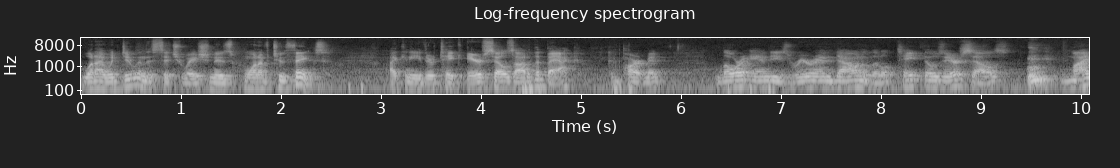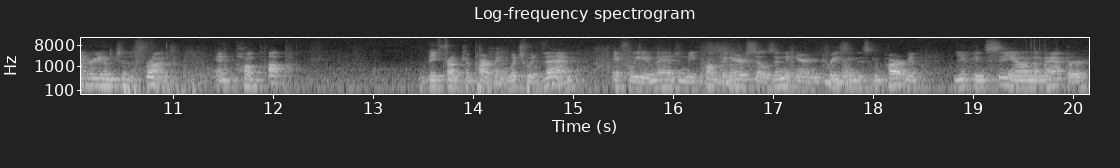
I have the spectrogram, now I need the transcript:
what I would do in this situation is one of two things. I can either take air cells out of the back compartment, lower Andy's rear end down a little, take those air cells, migrate them to the front, and pump up the front compartment, which would then, if we imagine me pumping air cells into here and increasing this compartment, you can see on the mapper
